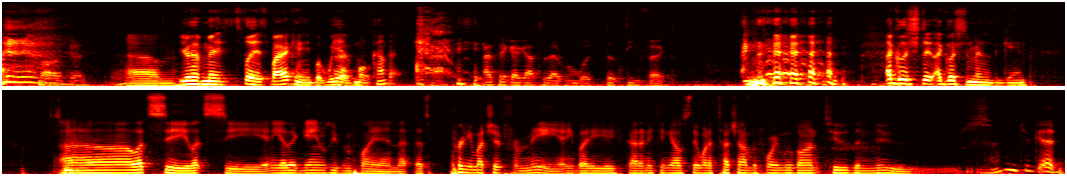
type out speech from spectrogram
Oh, good. um, You have May- Slay the Spire King, but we Uh, have Mortal Kombat. I think I got to that room with the defect. I glitched it. I glitched him into the game. uh, let's see. Let's see. Any other games we've been playing? That that's pretty much it for me. Anybody got anything else they want to touch on before we move on to the news? I've been too good.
